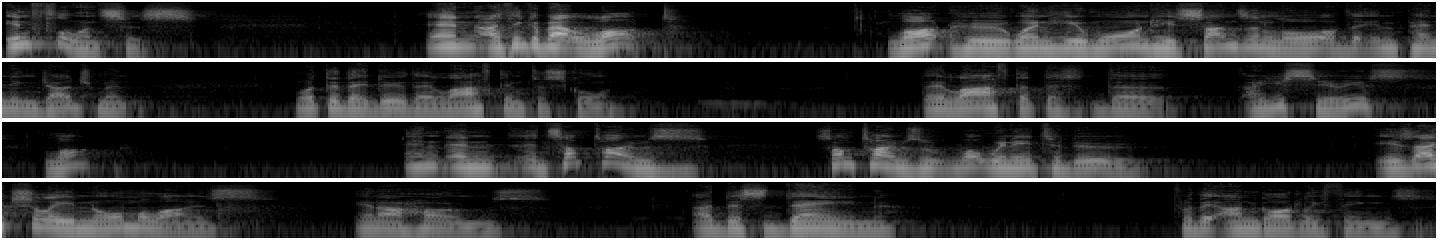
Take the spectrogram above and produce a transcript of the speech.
influences. And I think about Lot. Lot, who, when he warned his sons in law of the impending judgment, what did they do? They laughed him to scorn. They laughed at the, the are you serious, Lot? And, and, and sometimes, sometimes what we need to do is actually normalize in our homes a disdain for the ungodly things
